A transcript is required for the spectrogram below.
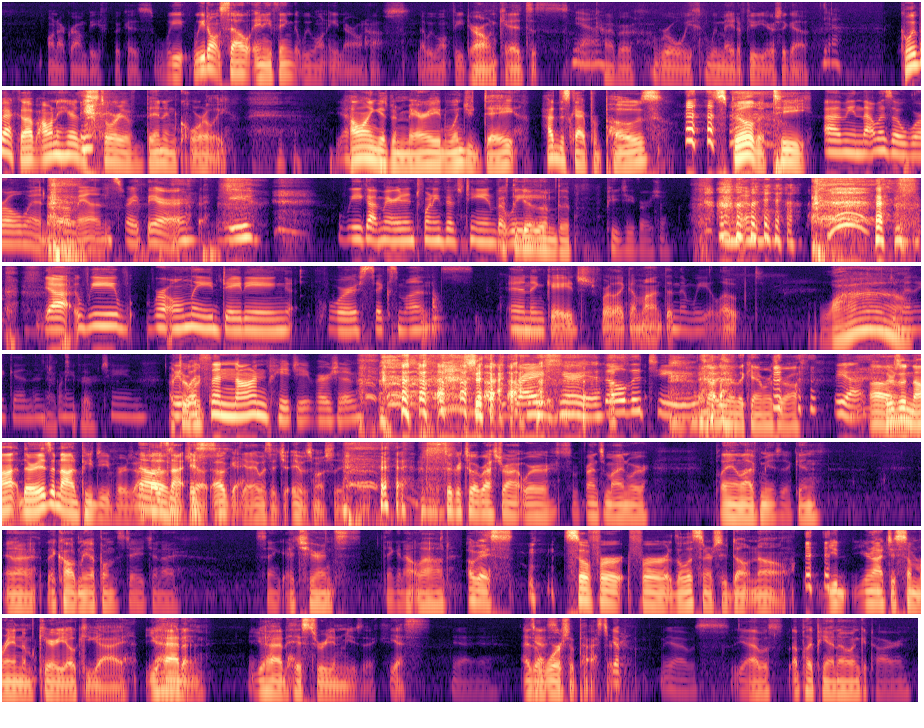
on our ground beef because we we don't sell anything that we won't eat in our own house that we won't feed to our own kids it's Yeah. kind of a rule we, we made a few years ago Yeah. Can we back up? I want to hear the story of Ben and Corley. Yeah. How long you guys been married? When'd you date? How'd this guy propose? Spill the tea. I mean, that was a whirlwind romance right there. We we got married in 2015, but we give them the pg version yeah, we were only dating for six months and engaged for like a month, and then we eloped. Wow. Dominican in Yeah, 2015. Wait, took what's the non PG version? right? Curious. Spill the tea. tell you when the cameras are off. Yeah. There's a Um, non. There is a non PG version. I No, thought it it's was a not. joke. It's, okay. Yeah, it was a. jo- It was mostly. a joke. Took her to a restaurant where some friends of mine were playing live music, and and I they called me up on the stage, and I sang Ed Sheeran's "Thinking Out Loud." Okay, so for for the listeners who don't know, you you're not just some random karaoke guy. You Yeah, had I a, mean, you had history in music yes, yeah, yeah, as Yes. a worship pastor. Yep. yeah. I was yeah. I was. I play piano and guitar and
